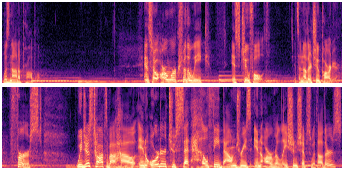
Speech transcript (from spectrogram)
was not a problem. And so, our work for the week is twofold. It's another two parter. First, we just talked about how, in order to set healthy boundaries in our relationships with others,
